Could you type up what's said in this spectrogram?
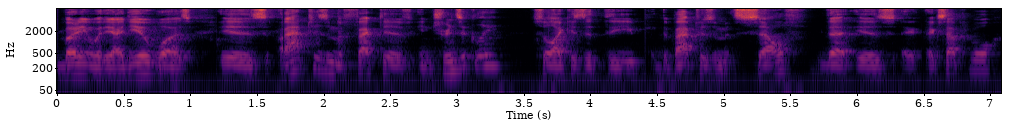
But anyway, the idea was is baptism effective intrinsically? So like is it the the baptism itself that is acceptable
